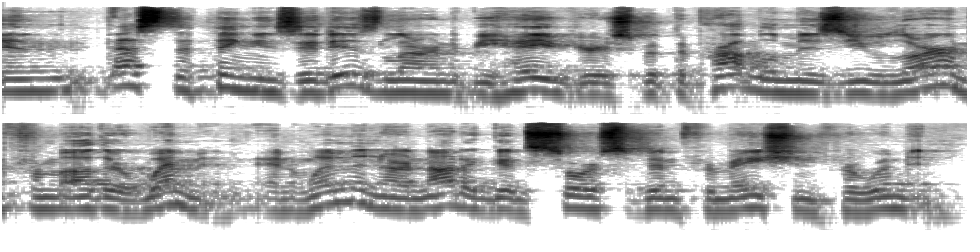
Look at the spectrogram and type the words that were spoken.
And that's the thing is it is learned behaviors, but the problem is you learn from other women, and women are not a good source of information for women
